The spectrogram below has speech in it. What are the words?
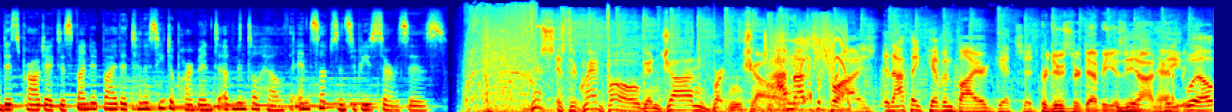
This project is funded by the Tennessee Department of Mental Health and Substance Abuse Services. This is the Greg Pogue and Jon Burton Show. I'm not surprised, and I think Kevin Byard gets it. Producer Debbie is The- not the- happy. well,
